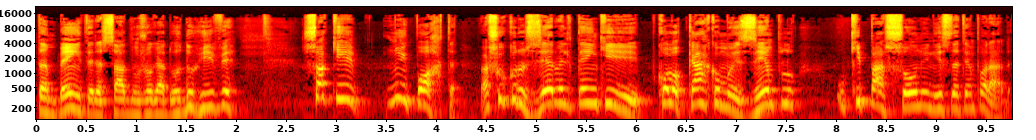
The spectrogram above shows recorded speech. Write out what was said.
também interessado num jogador do River. Só que não importa. Eu acho que o Cruzeiro ele tem que colocar como exemplo o que passou no início da temporada.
